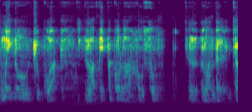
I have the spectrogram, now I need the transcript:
mấy nu chụp qua là bị bắt có là hậu sung làm đời cho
